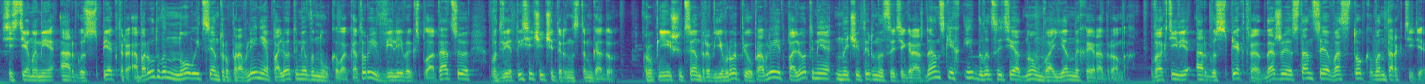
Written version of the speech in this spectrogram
Системами Argus Spectre оборудован новый центр управления полетами Внуково, который ввели в эксплуатацию в 2014 году. Крупнейший центр в Европе управляет полетами на 14 гражданских и 21 военных аэродромах. В активе Argus Spectre даже станция «Восток» в Антарктиде.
